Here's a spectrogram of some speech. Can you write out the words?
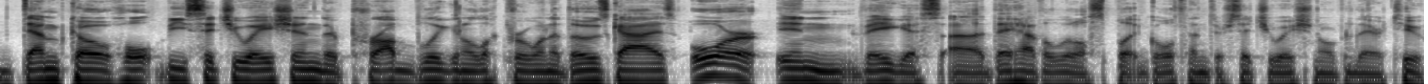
Demko Holtby situation. They're probably going to look for one of those guys, or in Vegas, uh, they have a little split goaltender situation over there too.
